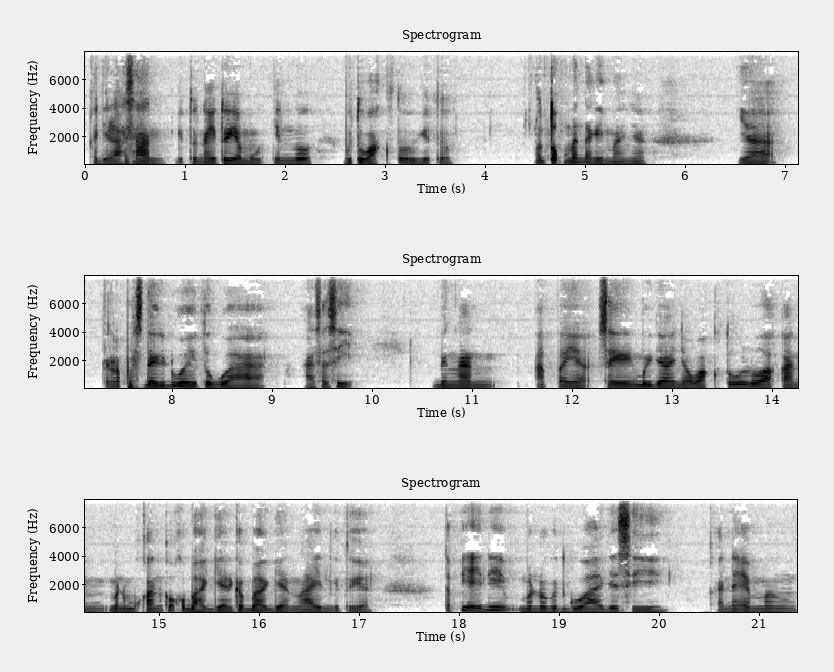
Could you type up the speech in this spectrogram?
kejelasan gitu. Nah itu ya mungkin lo butuh waktu gitu untuk menerimanya. Ya terlepas dari dua itu gua rasa sih dengan apa ya seiring berjalannya waktu lu akan menemukan kok kebahagiaan-kebahagiaan lain gitu ya. Tapi ya ini menurut gua aja sih karena emang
